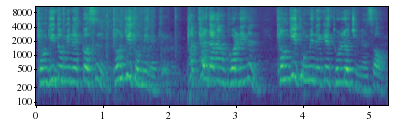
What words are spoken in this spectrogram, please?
경기도민의 것은 경기도민에게 박탈당한 권리는 경기도민에게 돌려주면서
